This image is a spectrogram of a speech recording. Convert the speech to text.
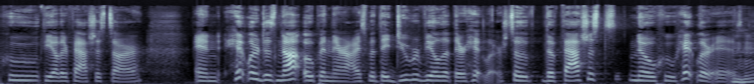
who the other fascists are and hitler does not open their eyes but they do reveal that they're hitler so the fascists know who hitler is mm-hmm.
